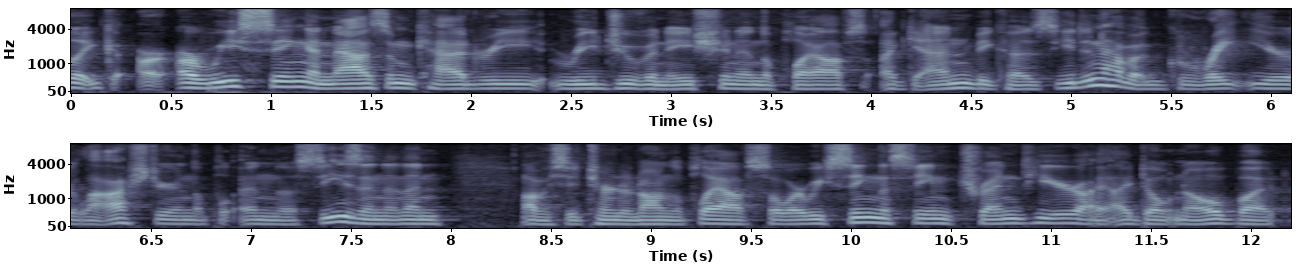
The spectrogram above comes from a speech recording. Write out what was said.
like are, are we seeing a Nazem Kadri rejuvenation in the playoffs again because he didn't have a great year last year in the in the season and then obviously turned it on in the playoffs. So are we seeing the same trend here? I, I don't know, but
